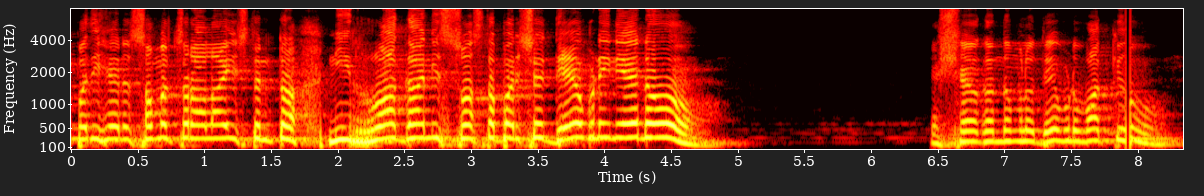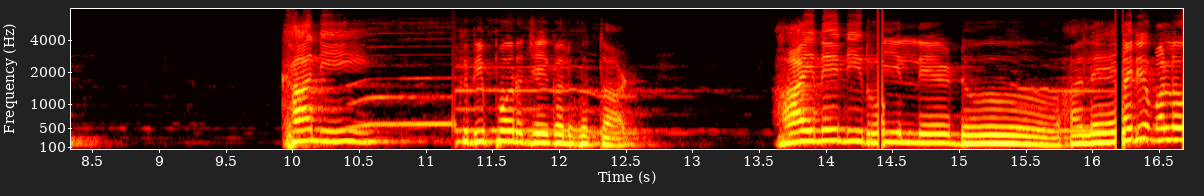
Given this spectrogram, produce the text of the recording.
పదిహేను సంవత్సరాల ఇస్తుంట నీ రోగాన్ని స్వస్థపరిచే దేవుని నేను. యశాగంధంలో దేవుడు వాక్యం కానీ రిపోర్ చేయగలుగుతాడు. ఆయనే నీ లేడు. హలే వాళ్ళు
